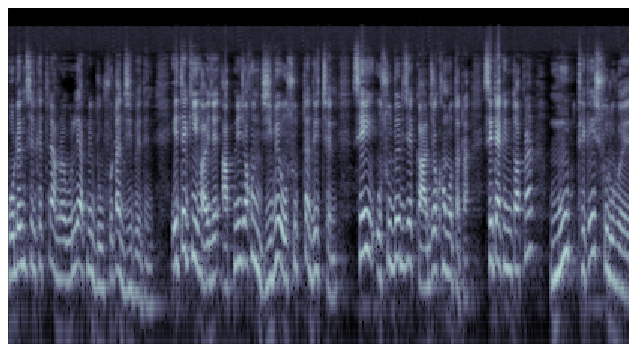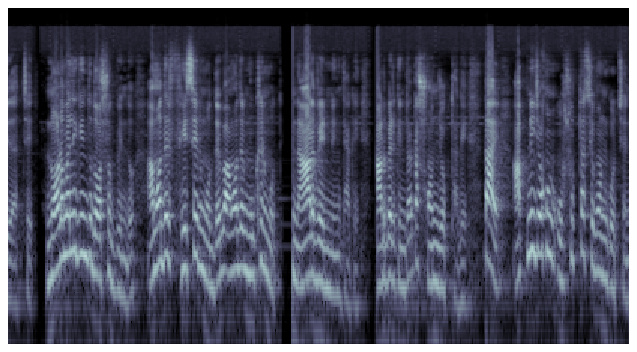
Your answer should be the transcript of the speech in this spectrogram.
পোটেন্সির ক্ষেত্রে আমরা বলি আপনি দু ফোঁটা জিভে দিন। এতে কি হয় যে আপনি যখন জিভে ওষুধটা দিচ্ছেন, সেই ওষুধের যে কার্যক্ষমতাটা, সেটা কিন্তু আপনার মুখ থেকেই শুরু হয়ে যাচ্ছে। নর্মালি কিন্তু দর্শকবৃন্দ আমাদের ফেসের মধ্যে বা আমাদের মুখের মধ্যে নার্ভ এন্ডিং থাকে। নার্ভের কিন্তু একটা সংযোগ থাকে। তাই আপনি যখন ওষুধটা সেবন করছেন,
